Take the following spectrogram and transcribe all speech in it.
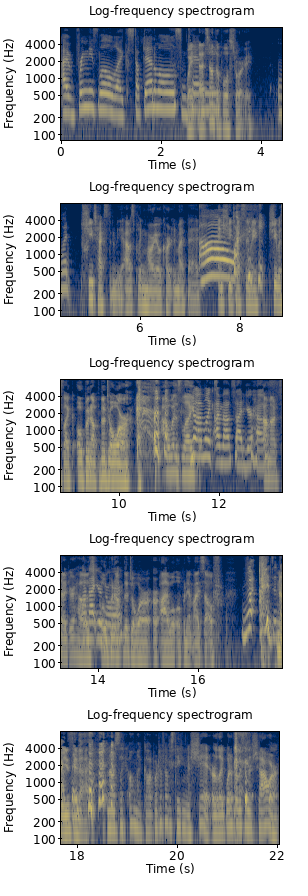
I bring these little like stuffed animals, some Wait, candy. that's not the full story. what. She texted me. I was playing Mario Kart in my bed. Oh! And she oh! texted me. She was like, open up the door. I was like, no, I'm like I'm outside your house. I'm outside your house. I'm at your open door. up the door, or I will open it myself. What I did No, not you didn't say that. and I was like, oh my god, what if I was taking a shit, or like, what if I was in the shower?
